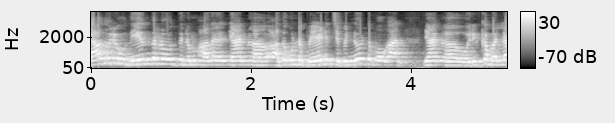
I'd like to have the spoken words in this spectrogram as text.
യാതൊരു നിയന്ത്രണത്തിനും അത് ഞാൻ അതുകൊണ്ട് പേടിച്ച് പിന്നോട്ട് പോകാൻ ഞാൻ ഒരുക്കമല്ല.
